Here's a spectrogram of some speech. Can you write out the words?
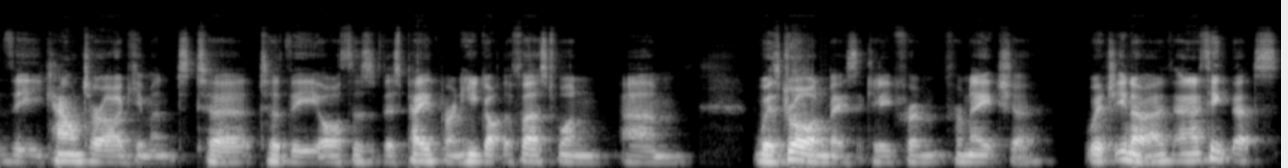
the counter argument to to the authors of this paper, and he got the first one um, withdrawn basically from from Nature, which you know, and I think that's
